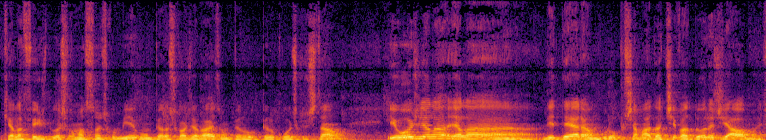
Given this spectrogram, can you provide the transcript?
que ela fez duas formações comigo, um pela Escola de Heróis, um pelo, pelo Coach Cristão, e hoje ela, ela lidera um grupo chamado Ativadoras de Almas,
